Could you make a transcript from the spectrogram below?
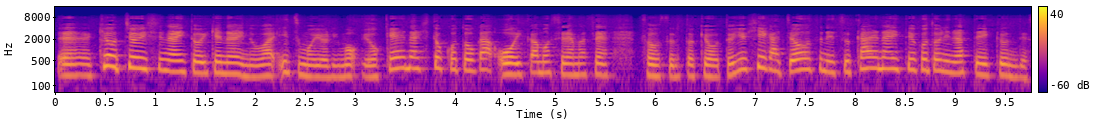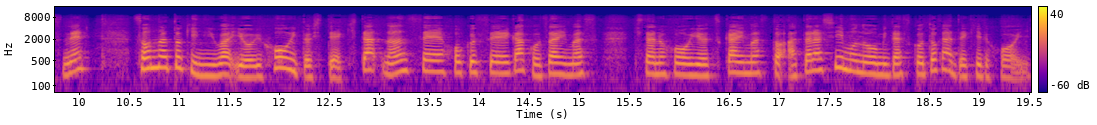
えー、今日注意しないといけないのはいつもよりも余計な一言が多いかもしれません。そうすると今日という日が上手に使えないということになっていくんですね。そんな時には良い方位として北南西北西がございます。北の方位を使いますと新しいものを生み出すことができる方位。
